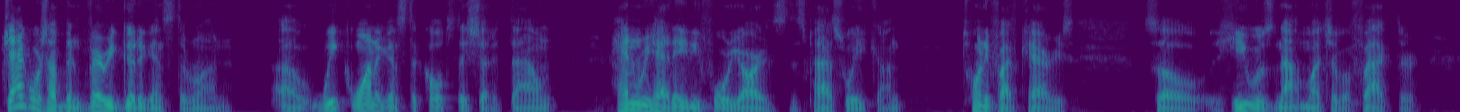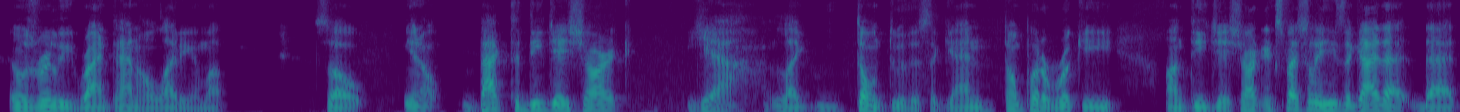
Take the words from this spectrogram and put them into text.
Jaguars have been very good against the run. Uh, week one against the Colts, they shut it down. Henry had 84 yards this past week on 25 carries, so he was not much of a factor. It was really Ryan Tannehill lighting him up. So you know, back to DJ Chark. Yeah, like don't do this again. Don't put a rookie on DJ Chark, especially he's a guy that that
